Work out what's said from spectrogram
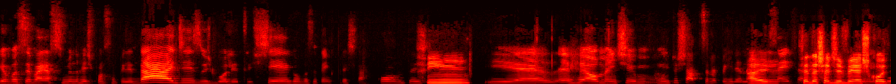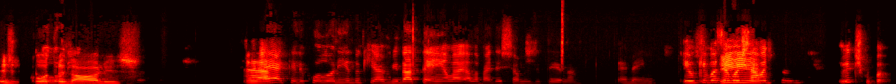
que, que você vai assumindo responsabilidades, os boletos chegam, você tem que prestar contas. Sim. E é, é realmente muito chato, você vai perdendo a Aí você né? deixa de ver as coisas com outros olhos. É, É, aquele colorido que a vida tem, ela, ela vai deixando de ter, né? É bem. e o que você E- gostava de fazer. Desculpa.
